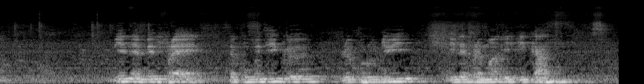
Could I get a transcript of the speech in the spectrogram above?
Bien aimé frère, c'est pour vous dire que le produit, il est vraiment efficace.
